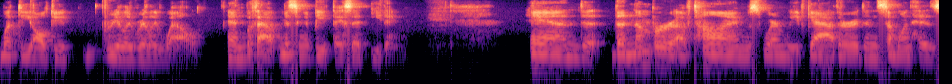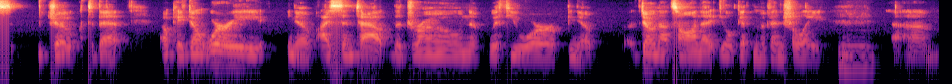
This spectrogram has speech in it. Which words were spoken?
What do y'all do really really well? And without missing a beat, they said eating. And the number of times when we've gathered and someone has joked that, okay, don't worry, you know, I sent out the drone with your, you know, donuts on it. You'll get them eventually. Mm-hmm. Um,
